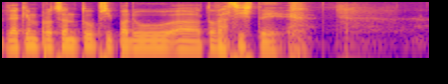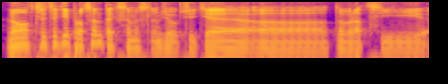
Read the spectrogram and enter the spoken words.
V jakém procentu případů uh, to vracíš ty? No, v 30% si myslím, že určitě uh, to vrací uh,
